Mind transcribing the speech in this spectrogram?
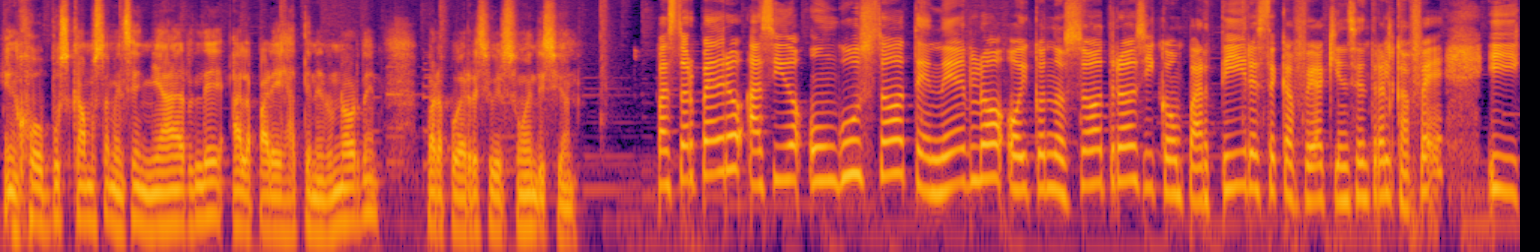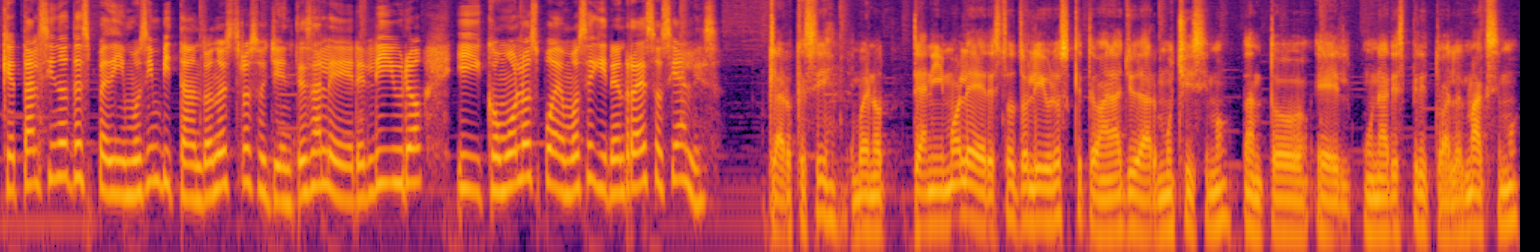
En Job buscamos también enseñarle a la pareja a tener un orden para poder recibir su bendición. Pastor Pedro, ha sido un gusto tenerlo hoy con nosotros y compartir este café aquí en Central Café. ¿Y qué tal si nos despedimos invitando a nuestros oyentes a leer el libro y cómo los podemos seguir en redes sociales? Claro que sí. Bueno, te animo a leer estos dos libros que te van a ayudar muchísimo, tanto el Un área espiritual al máximo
